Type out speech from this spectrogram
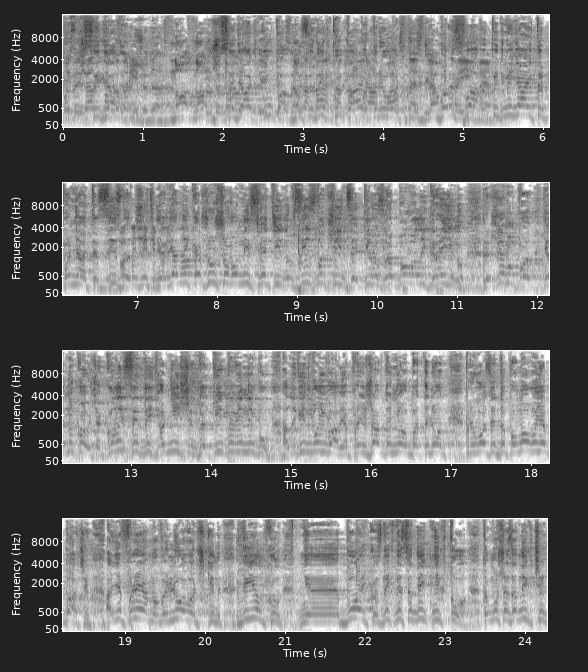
мы сейчас Сидять- поговорим. Но, но что- Сидять купа, Ну, сидить какая- купа какая патріотів. для Борислав, ви України? підміняєте поняття. Всі зло- Подождите, я, я Борислав- не кажу, що вони святі, ну всі злочинці, які розграбовували країну режиму по- Януковича. Коли сидить Оніщенко, який би він не був, але він воював. Я приїжджав до нього в батальйон, привозить допомогу, я бачив. А Єфремови, Льовочкін, Вілкул, е, Бойко, з них не сидить ніхто. Тому що за них чи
